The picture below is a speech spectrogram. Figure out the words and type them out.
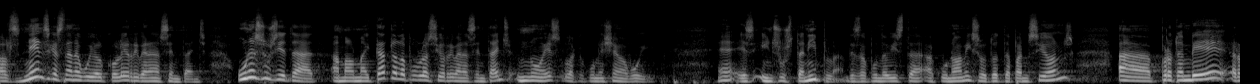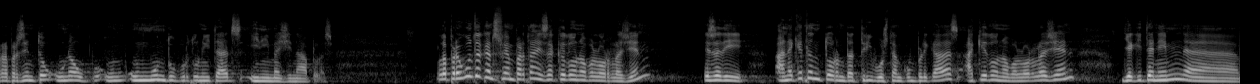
els nens que estan avui al col·le arribaran a 100 anys. Una societat amb el meitat de la població arribant a 100 anys no és la que coneixem avui. Eh? És insostenible des del punt de vista econòmic, sobretot de pensions, eh, però també representa una, un, un munt d'oportunitats inimaginables. La pregunta que ens fem, per tant, és a què dona valor la gent? És a dir, en aquest entorn de tribus tan complicades, a què dona valor la gent? I aquí tenim eh,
